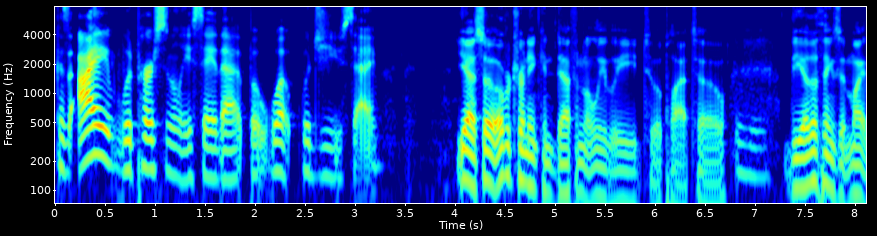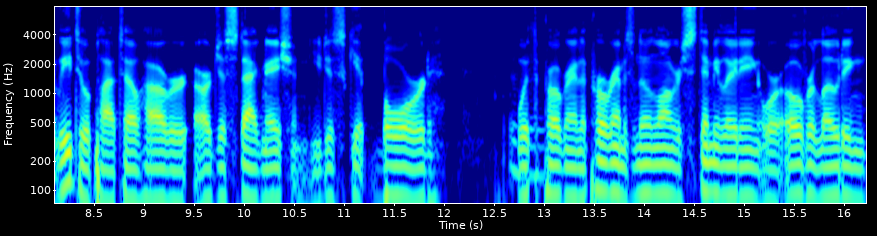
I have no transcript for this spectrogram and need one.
because I would personally say that, but what would you say? Yeah, so overtraining can definitely lead to a plateau. Mm-hmm. The other things that might lead to a plateau, however, are just stagnation. You just get bored mm-hmm. with the mm-hmm. program. The program is no longer stimulating or overloading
